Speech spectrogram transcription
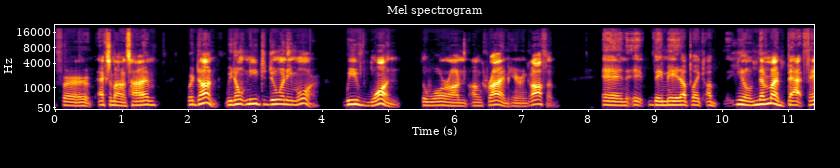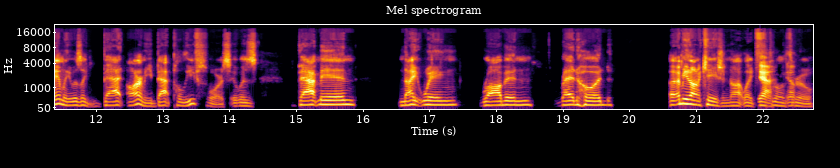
for X amount of time, we're done. We don't need to do any more. We've won the war on on crime here in Gotham. And it they made up like a you know, never mind Bat Family, it was like Bat Army, Bat Police Force. It was Batman, Nightwing, Robin, Red Hood. uh, I mean, on occasion, not like Yeah, through and through.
